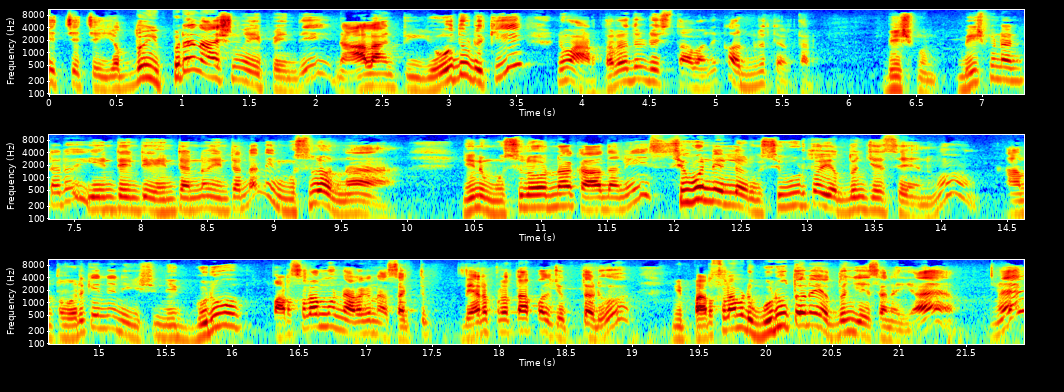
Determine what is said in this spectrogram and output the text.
చిచ్చి యుద్ధం ఇప్పుడే నాశనం అయిపోయింది. నాలాంటి యోధుడికి నువ్వు అర్ధరథుడు ఇస్తావని కర్ణుడు తిడతాడు భీష్ముడు. భీష్ముడు అంటారు ఏంటేంటి ఏంటన్నా ఏంటన్నా? నేను ముసలోడినా? నేను ముసలోడినా కాదని శివుడిని వెళ్ళాడు. శివుడితో యుద్ధం చేసాను అంతవరకు నేను నీ గురువు పరశురాముడిని అడగ నా శక్తి వీర ప్రతాపాలు చెప్తాడు. నీ పరశురాముడు గురువుతోనే యుద్ధం చేశానయ్యా. ఏ?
